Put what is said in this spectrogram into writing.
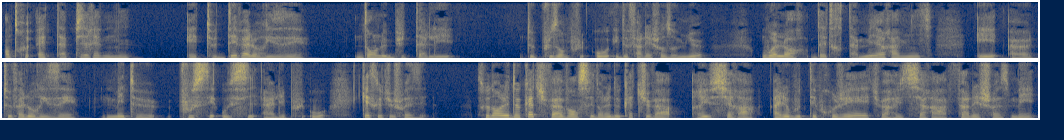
Entre être ta pire ennemie et te dévaloriser dans le but d'aller de plus en plus haut et de faire les choses au mieux, ou alors d'être ta meilleure amie et euh, te valoriser, mais te pousser aussi à aller plus haut, qu'est-ce que tu choisis? Parce que dans les deux cas, tu vas avancer, dans les deux cas, tu vas réussir à aller au bout de tes projets, tu vas réussir à faire les choses. Mais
